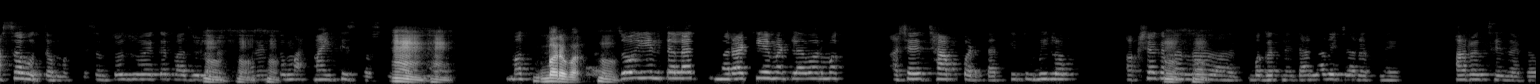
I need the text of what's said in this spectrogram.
असं होतं मग ते. संतोष जुवेकर बाजूला कारण. तो माहितीच नसतो. मग बरोबर. जो येईल त्याला मराठी आहे म्हटल्यावर मग असे छाप पडतात, की तुम्ही लोक अक्षय खन्नाला हं. बघत नाही, त्याला विचारत नाही. फारच हे झालं.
